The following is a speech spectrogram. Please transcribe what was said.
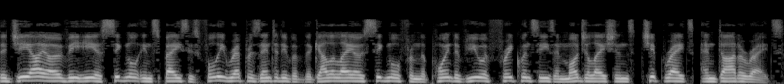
The GIOVE signal in space is fully representative of the Galileo signal from the point of view of frequencies and modulations, chip rates, and data rates.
